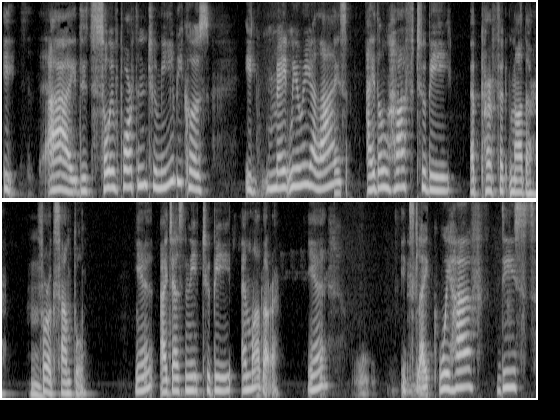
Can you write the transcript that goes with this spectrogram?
it ah, it's so important to me because it made me realize i don't have to be a perfect mother for example. Yeah i just need to be a mother. Yeah. It's like we have this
